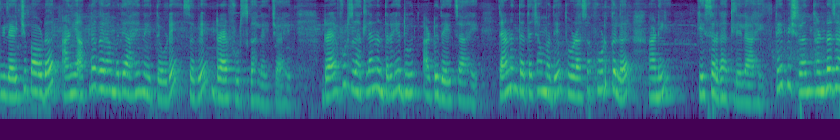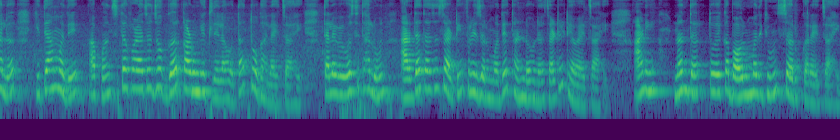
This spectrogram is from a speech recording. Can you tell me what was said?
विलायची पावडर आणि आपल्या घरामध्ये आहे नाही तेवढे सगळे ड्रायफ्रूट्स घालायचे आहेत. ड्रायफ्रूट्स घातल्यानंतर हे दूध आटू द्यायचं आहे. त्यानंतर त्याच्यामध्ये थोडासा फूड कलर आणि केसर घातलेला आहे. ते मिश्रण थंड झालं की त्यामध्ये आपण सीताफळाचा जो गर काढून घेतलेला होता तो घालायचा आहे. त्याला व्यवस्थित हलवून अर्ध्या तासासाठी फ्रीजरमध्ये थंड होण्यासाठी ठेवायचा आहे. आणि नंतर तो एका बाउलमध्ये घेऊन सर्व करायचा आहे.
